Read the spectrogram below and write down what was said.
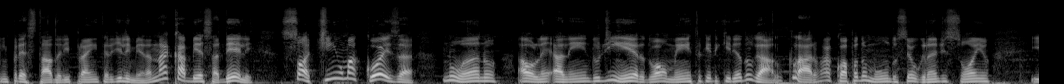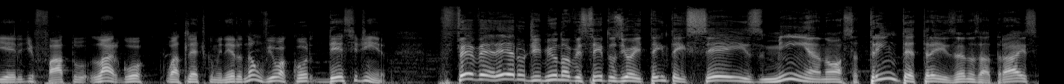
emprestado ali para a Inter de Limeira. Na cabeça dele, só tinha uma coisa no ano, além do dinheiro, do aumento que ele queria do Galo. Claro, a Copa do Mundo, seu grande sonho, e ele de fato largou o Atlético Mineiro, não viu a cor desse dinheiro. Fevereiro de 1986, minha nossa, 33 anos atrás,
